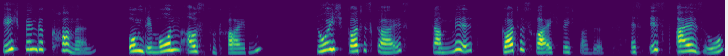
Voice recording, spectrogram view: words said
ich bin gekommen, um Dämonen auszutreiben durch Gottes Geist, damit Gottes Reich sichtbar wird. Es ist also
